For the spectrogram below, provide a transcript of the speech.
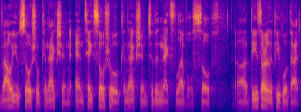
value social connection and take social connection to the next level. So uh, these are the people that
